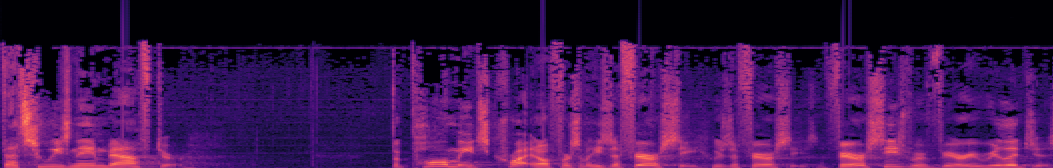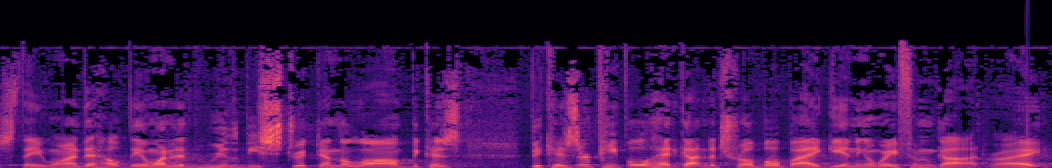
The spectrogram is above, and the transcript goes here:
That's who he's named after. But Paul meets Christ. No, first of all, he's a Pharisee. Who's a Pharisee? The Pharisees were very religious. They wanted to help. They wanted to really be strict on the law because, because their people had gotten into trouble by getting away from God, right?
